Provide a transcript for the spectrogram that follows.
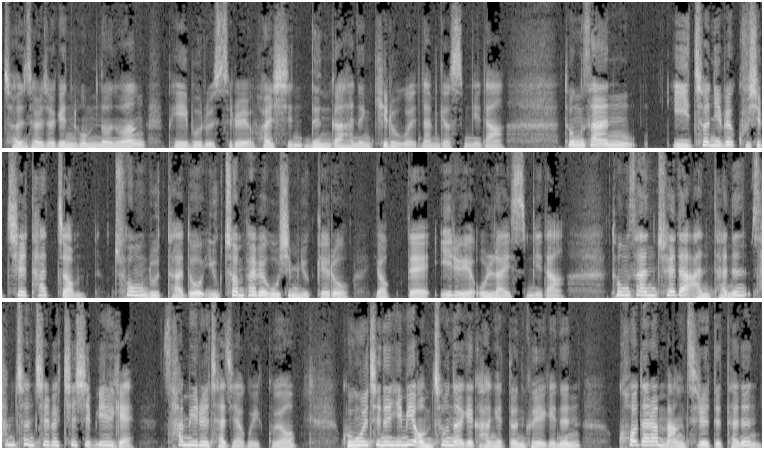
전설적인 홈런왕 베이브 루스를 훨씬 능가하는 기록을 남겼습니다. 통산 2297 타점, 총 루타도 6,856개로 역대 1위에 올라 있습니다. 통산 최다 안타는 3,771개, 3위를 차지하고 있고요. 공을 치는 힘이 엄청나게 강했던 그에게는 커다란 망치를 뜻하는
